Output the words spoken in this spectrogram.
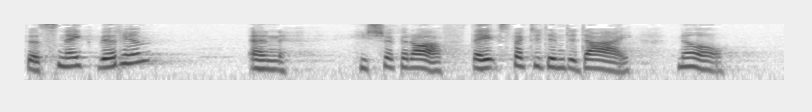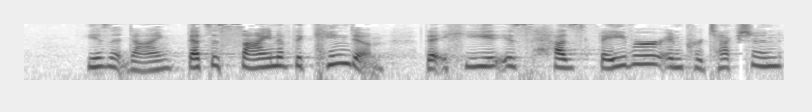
the snake bit him and he shook it off. They expected him to die. No, he isn't dying. That's a sign of the kingdom that he is, has favor and protection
